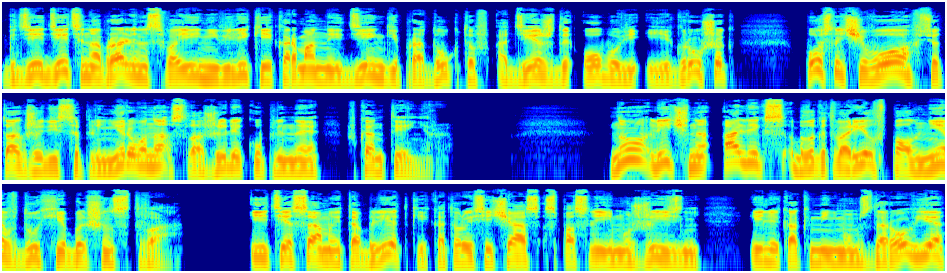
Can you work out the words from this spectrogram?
где дети набрали на свои невеликие карманные деньги продуктов, одежды, обуви и игрушек, после чего все так же дисциплинированно сложили купленное в контейнеры. Но лично Алекс благотворил вполне в духе большинства. И те самые таблетки, которые сейчас спасли ему жизнь или как минимум здоровье,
